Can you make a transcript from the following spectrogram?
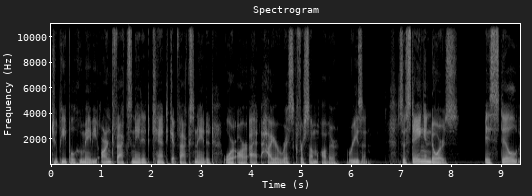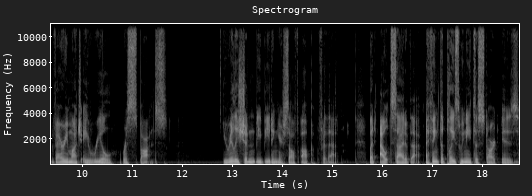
to people who maybe aren't vaccinated, can't get vaccinated, or are at higher risk for some other reason. So, staying indoors is still very much a real response. You really shouldn't be beating yourself up for that. But outside of that, I think the place we need to start is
